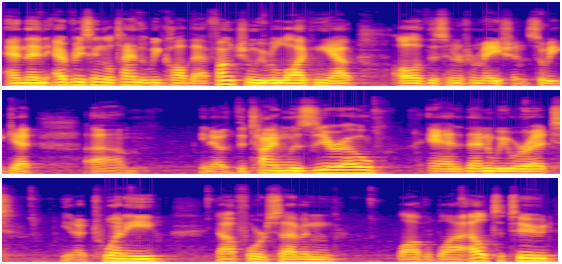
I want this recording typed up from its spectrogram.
And then every single time that we called that function we were logging out all of this information. So we get um, you know the time was zero and then we were at you know 20.47 blah blah blah altitude.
